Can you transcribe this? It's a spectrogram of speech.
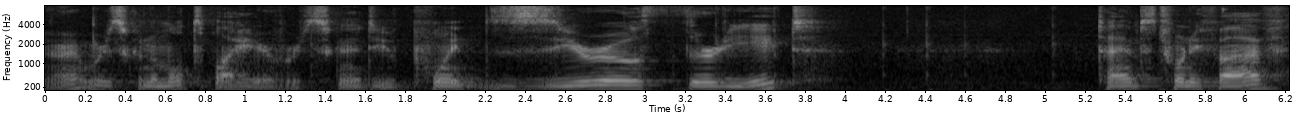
All right, we're just going to multiply here. We're just going to do 0.038 times 25.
